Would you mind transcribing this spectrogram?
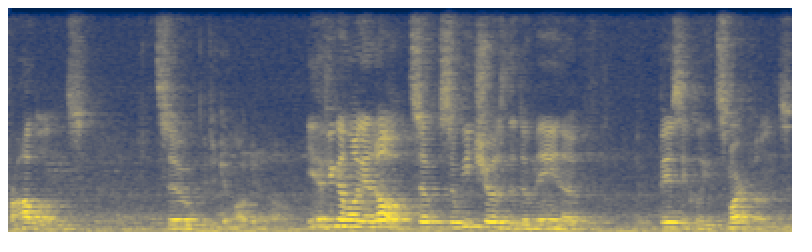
problems? So If you can log in at all. yeah, if you can log in at all. So, so we chose the domain of basically smartphones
